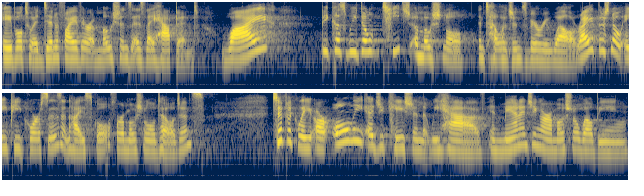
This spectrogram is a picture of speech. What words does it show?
able to identify their emotions as they happened. Why? Because we don't teach emotional intelligence very well, right? There's no AP courses in high school for emotional intelligence. Typically, our only education that we have in managing our emotional well being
